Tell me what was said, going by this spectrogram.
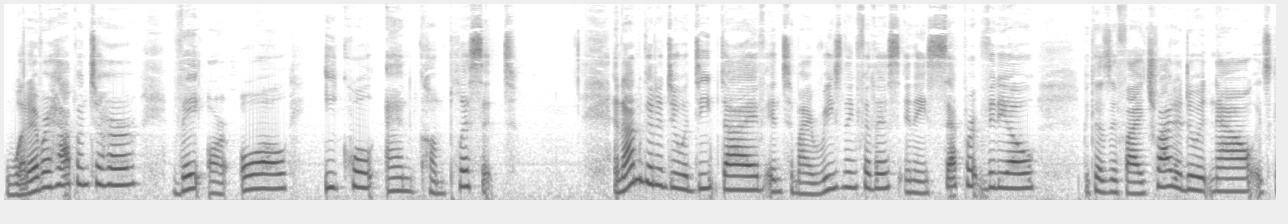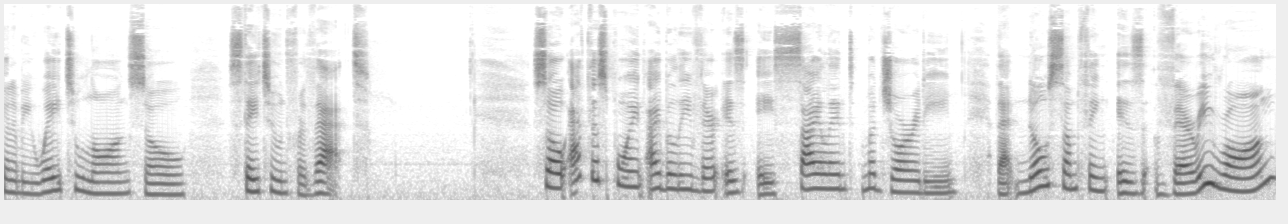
Whatever happened to her, they are all equal and complicit. And I'm going to do a deep dive into my reasoning for this in a separate video because if I try to do it now, it's going to be way too long. So stay tuned for that. So at this point, I believe there is a silent majority that knows something is very wrong,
